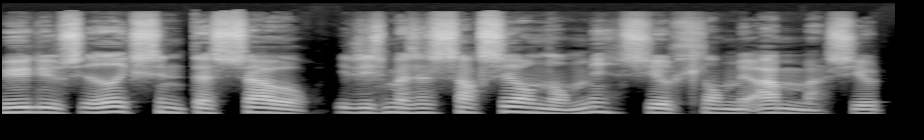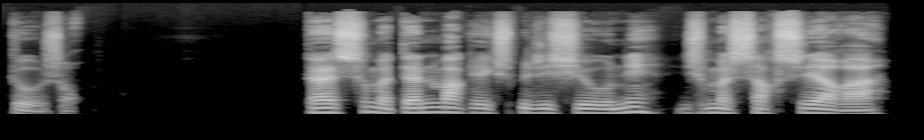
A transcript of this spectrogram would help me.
Mylius Eriksin тассаавоқ илисимасассарсиорнэрми сиуллерми аама сиуттуусоқ Таассума Danmark экспедициони исумассарсиараа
